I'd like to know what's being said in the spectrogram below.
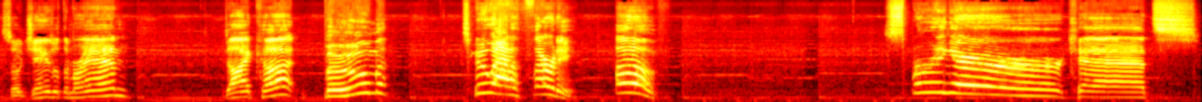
So James with the Moran. Die cut. Boom. Two out of 30 of Springer Cats.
